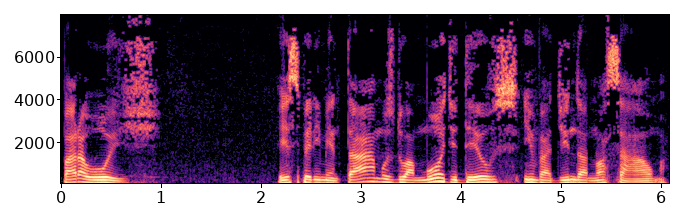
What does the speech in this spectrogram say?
para hoje experimentarmos do amor de Deus invadindo a nossa alma.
